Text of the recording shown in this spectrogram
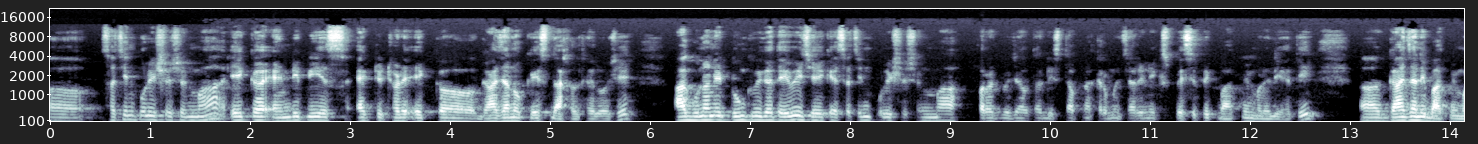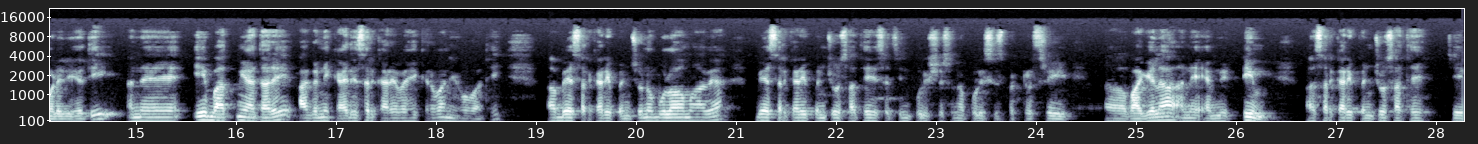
સચિન પોલીસ સ્ટેશનમાં એક એનડીપીએસ એક્ટ હેઠળ એક ગાંજાનો કેસ દાખલ થયેલો છે. આ ગુનાની ટૂંક વિગત એવી છે કે સચિન પોલીસ સ્ટેશનમાં ફરજ બજાવતા ડિસ્ટાફના કર્મચારીને એક સ્પેસિફિક બાતમી મળેલી હતી. ગાંજાની બાતમી મળેલી હતી અને એ બાતમી આધારે આગળની કાયદેસર કાર્યવાહી કરવાની હોવાથી બે સરકારી પંચોને બોલાવવામાં આવ્યા. બે સરકારી પંચો સાથે સચિન પોલીસ સ્ટેશનના પોલીસ ઇન્સ્પેક્ટર શ્રી વાઘેલા અને એમની ટીમ સરકારી પંચો સાથે જે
